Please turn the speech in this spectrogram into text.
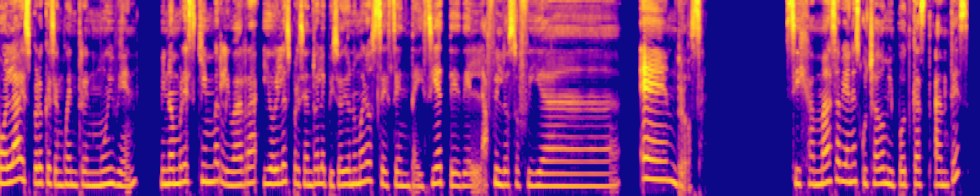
Hola, espero que se encuentren muy bien. Mi nombre es Kimberly Barra y hoy les presento el episodio número 67 de La Filosofía en Rosa. Si jamás habían escuchado mi podcast antes,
